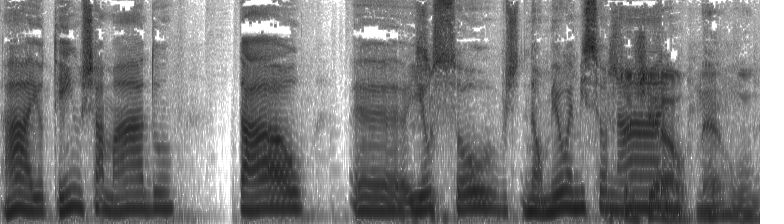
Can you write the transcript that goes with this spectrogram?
ah, eu tenho chamado tal, é, e eu sou. Não, meu é missionário. Isso é geral, né? O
